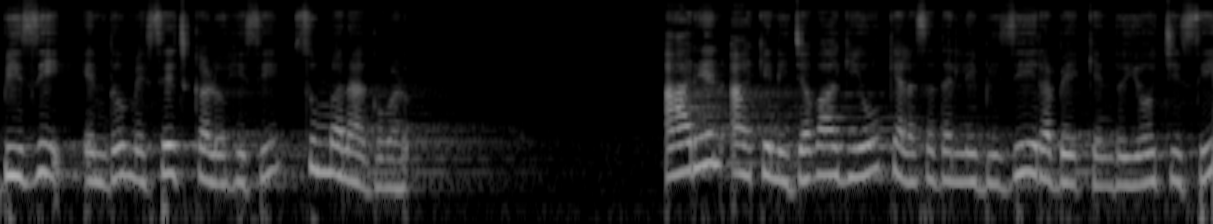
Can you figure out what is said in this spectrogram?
ಬ್ಯುಸಿ ಎಂದು ಮೆಸೇಜ್ ಕಳುಹಿಸಿ ಸುಮ್ಮನಾಗುವಳು. ಆರ್ಯನ್ ಆಕೆ ನಿಜವಾಗಿಯೂ ಕೆಲಸದಲ್ಲಿ ಬ್ಯುಸಿ ಇರಬೇಕೆಂದು ಯೋಚಿಸಿ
